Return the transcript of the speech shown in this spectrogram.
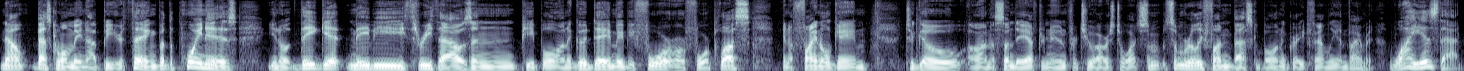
Now, basketball may not be your thing, but the point is, you know, they get maybe 3,000 people on a good day, maybe four or four plus in a final game to go on a Sunday afternoon for two hours to watch some, some really fun basketball in a great family environment. Why is that?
